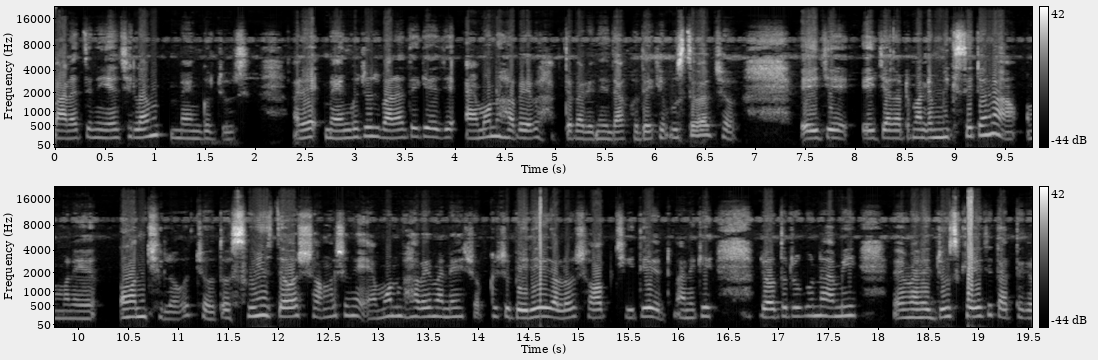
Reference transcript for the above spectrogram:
বানাতে নিয়েছিলাম ম্যাঙ্গো জুস। আরে ম্যাঙ্গো জুস বানাতে গিয়ে যে এমন হবে ভাবতে পারিনি। দেখো, দেখে বুঝতে পারছ? এই যে, এই জায়গাটা মানে মিক্সিটা না মানে অন ছিল। তো সুইচ দেওয়ার সঙ্গে সঙ্গে এমন ভাবে মানে সবকিছু বেরিয়ে গেল, সব ছিটে মানে কি যতটুকু না আমি মানে জুস খেয়েছি তার থেকে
